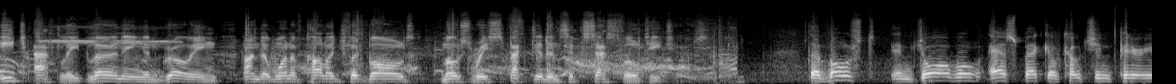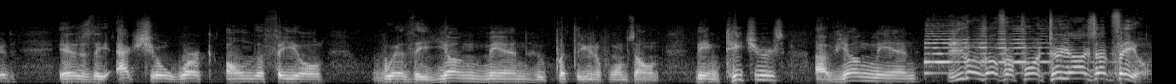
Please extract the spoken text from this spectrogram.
Each athlete learning and growing under one of college football's most respected and successful teachers. The most enjoyable aspect of coaching period is the actual work on the field with the young men who put the uniforms on. Being teachers of young men. You're going to go for a point two yards upfield,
